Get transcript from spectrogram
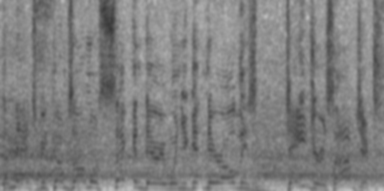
The match becomes almost secondary when you get near all these dangerous objects.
